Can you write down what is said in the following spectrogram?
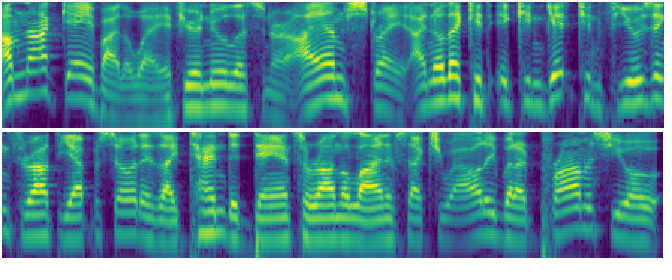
I'm not gay, by the way. If you're a new listener, I am straight. I know that could, it can get confusing throughout the episode as I tend to dance around the line of sexuality, but I promise you,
